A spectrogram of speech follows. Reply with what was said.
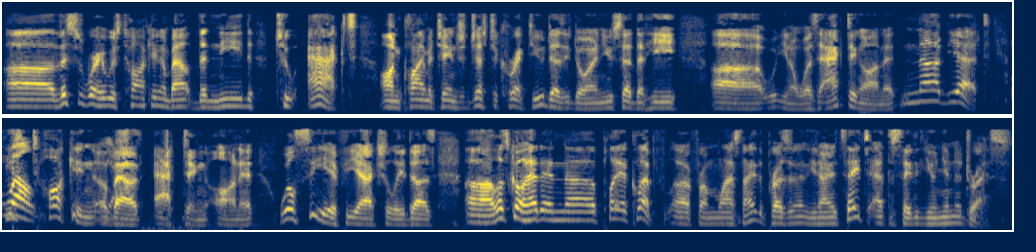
Uh, this is where he was talking about the need to act on climate change. Just to correct you, Desi Doyen, you said that he, uh, you know, was acting on it. Not yet. He's Well, talking yes. about acting on it. We'll see if he actually does. Uh, let's go ahead and uh, play a clip uh, from last night. The President of the United States at the State of the Union address.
